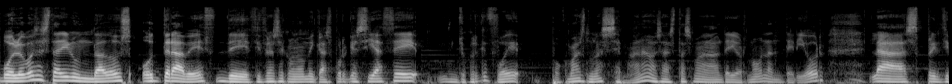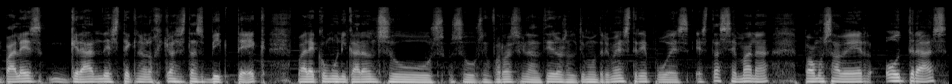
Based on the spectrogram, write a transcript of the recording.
Volvemos a estar inundados otra vez de cifras económicas, porque si hace, yo creo que fue poco más de una semana, o sea, esta semana anterior, ¿no? La anterior, las principales grandes tecnológicas, estas Big Tech, ¿vale? Comunicaron sus, sus informes financieros del último trimestre, pues esta semana vamos a ver otras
